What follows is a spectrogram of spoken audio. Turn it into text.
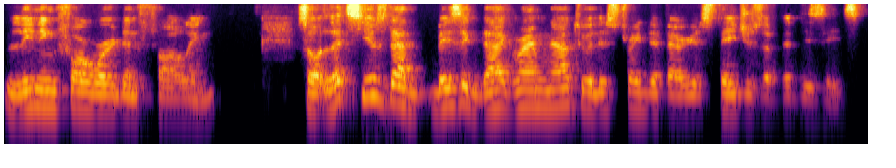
leaning forward and falling. So let's use that basic diagram now to illustrate the various stages of the disease.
